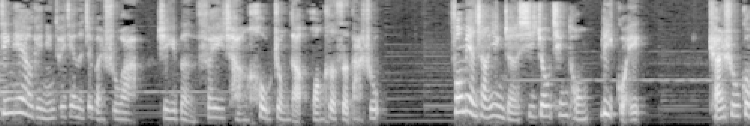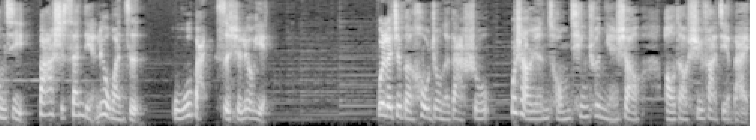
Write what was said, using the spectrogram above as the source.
今天要给您推荐的这本书啊，是一本非常厚重的黄褐色大书，封面上印着西周青铜厉鬼，全书共计八十三点六万字，五百四十六页。为了这本厚重的大书，不少人从青春年少熬到须发皆白，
